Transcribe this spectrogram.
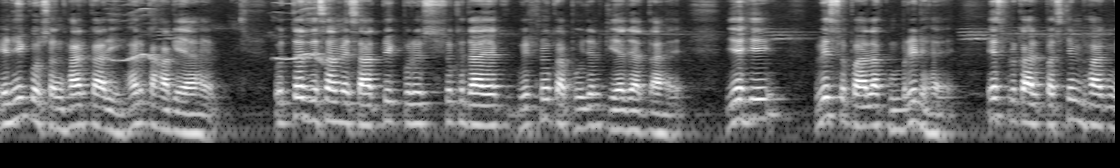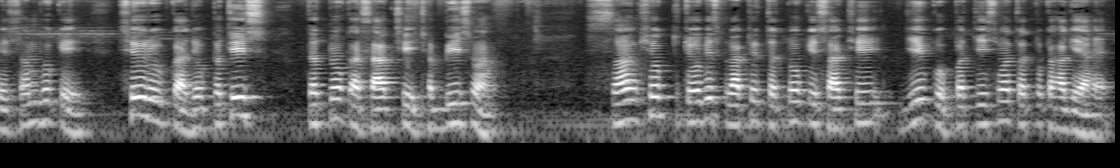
इन्हीं को संहारकारी हर कहा गया है। उत्तर दिशा में सात्विक पुरुष सुखदायक विष्णु का पूजन किया जाता है। यही विश्वपालक मृड है। इस प्रकार पश्चिम भाग में शंभु के शिव रूप का जो पच्चीस तत्वों का साक्षी छब्बीसवां सांख्योक्त चौबीस प्राकृतिक तत्वों के साक्षी जीव को पच्चीसवां तत्व कहा गया है।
